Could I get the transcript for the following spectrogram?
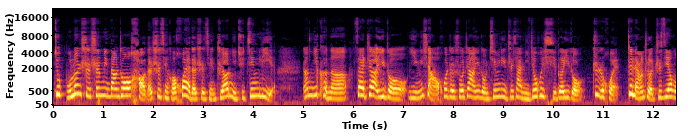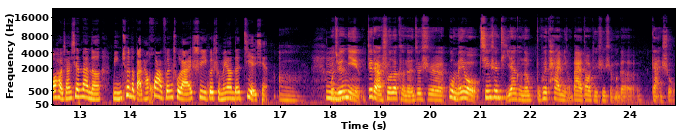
就不论是生命当中好的事情和坏的事情，只要你去经历，然后你可能在这样一种影响或者说这样一种经历之下，你就会习得一种智慧。这两者之间，我好像现在能明确的把它划分出来，是一个什么样的界限啊？我觉得你这点说的可能就是，如果没有亲身体验，可能不会太明白到底是什么个感受，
